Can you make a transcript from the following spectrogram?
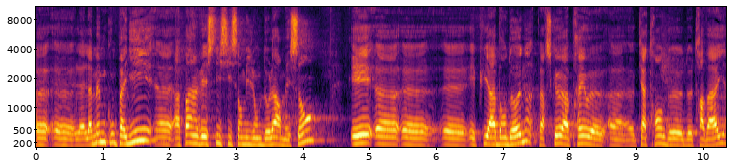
euh, euh, la, même compagnie n'a euh, pas investi 600 millions de dollars, mais 100, et, puis abandonne parce qu'après 4 ans de, travail,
